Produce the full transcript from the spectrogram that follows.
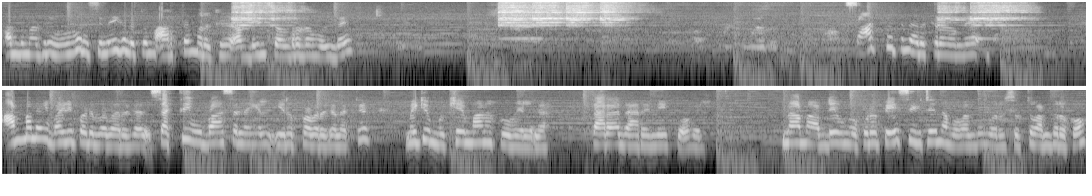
அந்த மாதிரி ஒவ்வொரு சிலைகளுக்கும் அர்த்தம் இருக்கு அப்படின்னு சொல்றதும் உண்டு. சாத்தத்துல இருக்கிறவங்க அம்மனை வழிபடுபவர்கள் சக்தி உபாசனையில் இருப்பவர்களுக்கு மிக முக்கியமான கோவிலுங்க. தரதாரிணி கோவில். நாம அப்படியே உங்க கூட பேசிக்கிட்டே நம்ம வந்து ஒரு சுத்து வந்திருக்கோம்.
